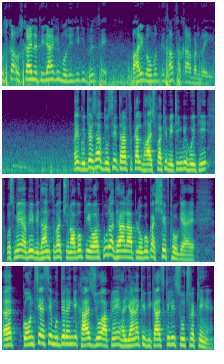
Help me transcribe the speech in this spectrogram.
उसका उसका ही नतीजा है कि मोदी जी की फिर से भारी बहुमत के साथ सरकार बन रही है वहीं गुज्जर साहब दूसरी तरफ़ कल भाजपा की मीटिंग भी हुई थी। उसमें अभी विधानसभा चुनावों की ओर पूरा ध्यान आप लोगों का शिफ्ट हो गया है। आ, कौन से ऐसे मुद्दे रहेंगे खास जो आपने हरियाणा के विकास के लिए सोच रखे हैं?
